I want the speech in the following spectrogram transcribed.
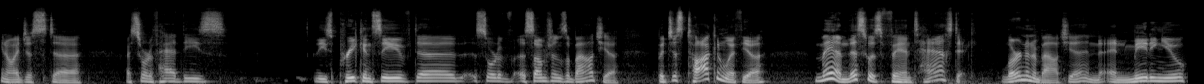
you know, I just uh, I sort of had these these preconceived uh, sort of assumptions about you, but just talking with you, man, this was fantastic. Learning about you and, and meeting you,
